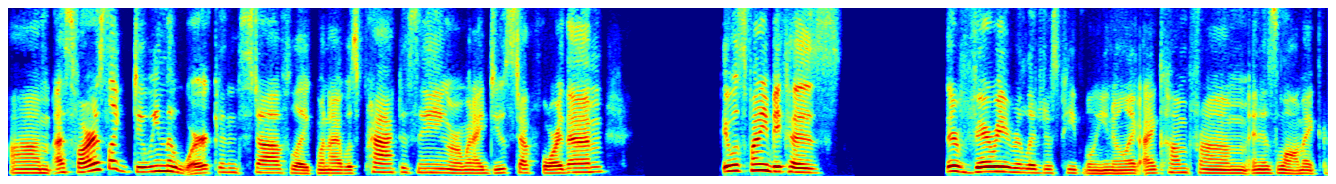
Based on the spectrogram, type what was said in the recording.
Um as far as like doing the work and stuff like when i was practicing or when i do stuff for them it was funny because they're very religious people you know like i come from an islamic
